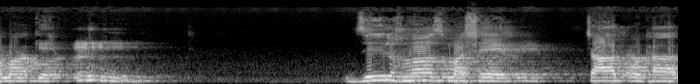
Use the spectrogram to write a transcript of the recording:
আমাকে জিল হজ মাসের চাঁদ ওঠার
